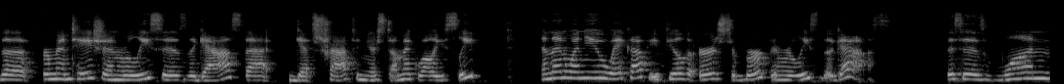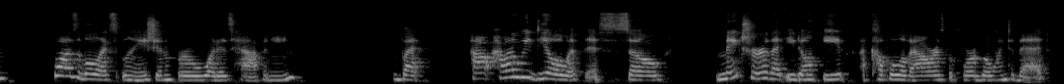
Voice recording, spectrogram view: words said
The fermentation releases the gas that gets trapped in your stomach while you sleep. And then when you wake up, you feel the urge to burp and release the gas. This is one plausible explanation for what is happening. But how, how do we deal with this? So, make sure that you don't eat a couple of hours before going to bed.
